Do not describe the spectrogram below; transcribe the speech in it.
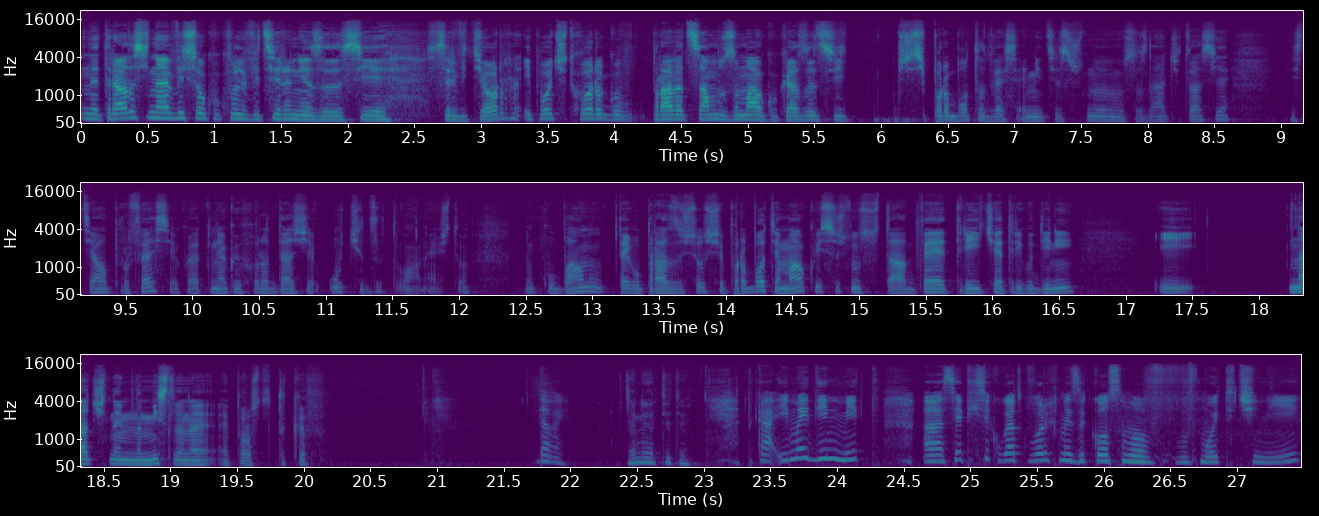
не трябва да си най-високо квалифицирания, за да си сервитьор. И повечето хора го правят само за малко. Казват си, ще си поработя две седмици, също осъзнават, че това си е изцяла професия, която някои хора даже учат за това нещо. Но глобално те го правят, защото ще поработя малко и всъщност остават 2, 3, 4 години и начинът им на мислене е просто такъв. Давай. Не, не, ти, ти. Така, има един мит. А, сетих се, когато говорихме за косама в, в моите чини.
